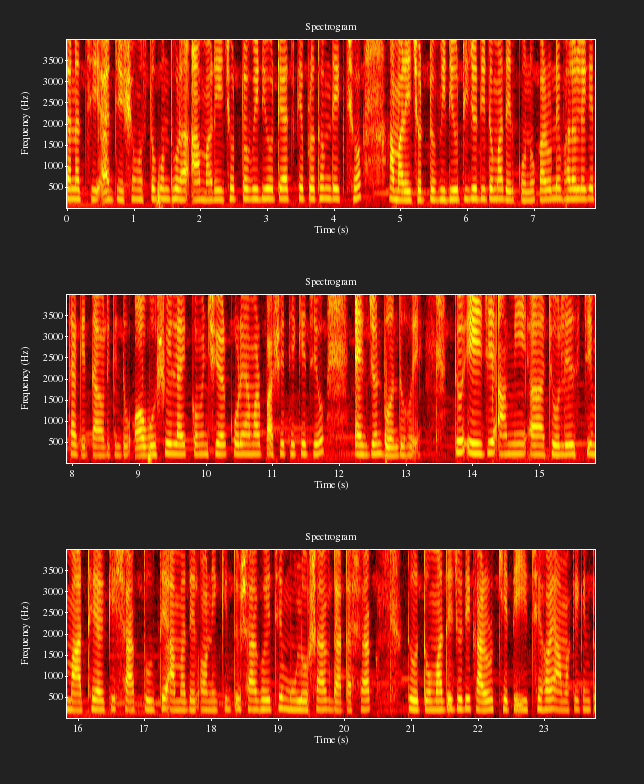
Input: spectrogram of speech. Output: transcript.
জানাচ্ছি। আর যে সমস্ত বন্ধুরা আমার এই ছোট্ট ভিডিওটি আজকে প্রথম দেখছ, আমার এই ছোট্ট ভিডিওটি যদি তোমাদের কোনো কারণে ভালো লেগে লেগে থাকে, তাহলে কিন্তু অবশ্যই লাইক কমেন্ট শেয়ার করে আমার পাশে থেকে যেও একজন বন্ধু হয়ে। তো এই যে আমি চলে এসেছি মাঠে আর কি শাক তুলতে। আমাদের অনেক কিন্তু শাক হয়েছে, মূলো শাক, ডাটা শাক। তো তোমাদের যদি কারোর খেতে ইচ্ছে হয়, আমাকে কিন্তু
